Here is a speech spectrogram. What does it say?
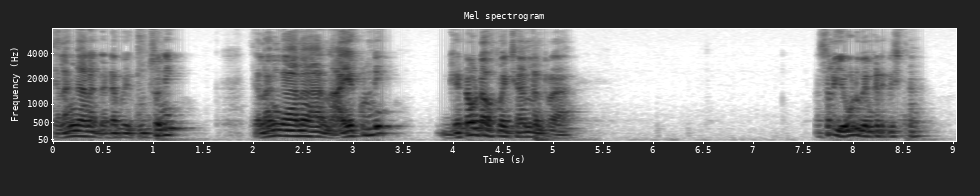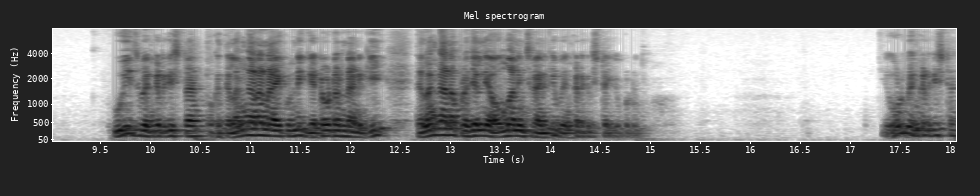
తెలంగాణ గడ్డపై కూర్చొని తెలంగాణ నాయకుడిని గెట్అవుట్ ఆఫ్ మై ఛానల్ అంటారా? అసలు ఎవడు వెంకటకృష్ణ? హూ ఈజ్ వెంకటకృష్ణ? ఒక తెలంగాణ నాయకుడిని గెట్అవుట్ అనడానికి తెలంగాణ ప్రజల్ని అవమానించడానికి వెంకటకృష్ణ ఎప్పుడు ఎవడు వెంకటకృష్ణ?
